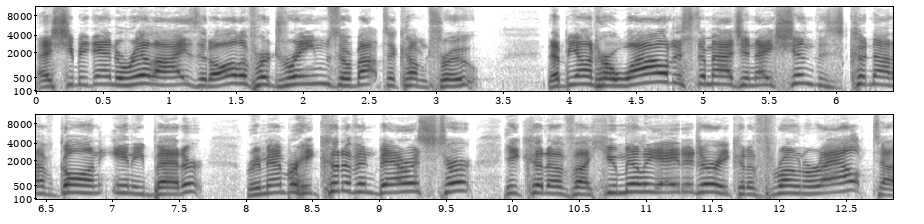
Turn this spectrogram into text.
as she began to realize that all of her dreams are about to come true, that beyond her wildest imagination, this could not have gone any better. Remember, he could have embarrassed her, he could have uh, humiliated her, he could have thrown her out, uh,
